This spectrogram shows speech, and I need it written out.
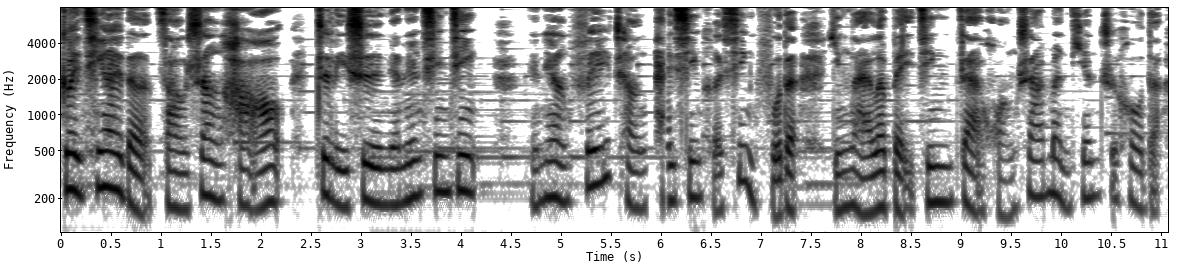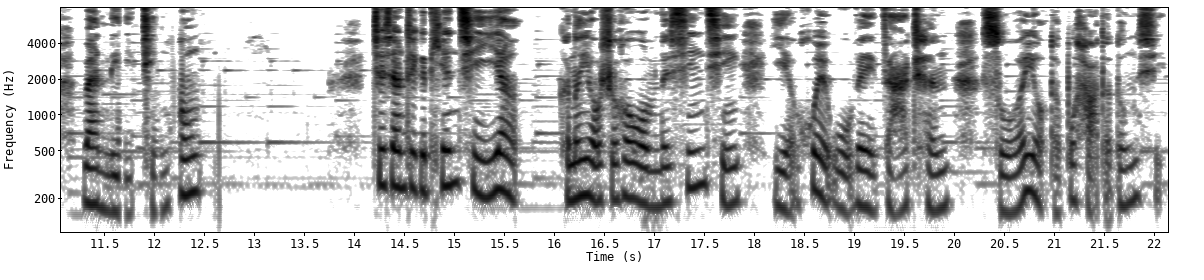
各位亲爱的，早上好！这里是娘娘心经，娘娘非常开心和幸福的迎来了北京在黄沙漫天之后的万里晴空。就像这个天气一样，可能有时候我们的心情也会五味杂陈，所有的不好的东西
